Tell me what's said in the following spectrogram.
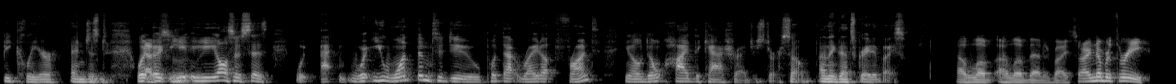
be clear and just what uh, he, Absolutely. he also says what, what you want them to do, put that right up front. You know, don't hide the cash register. So I think that's great advice. I love I love that advice. All right, number three,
